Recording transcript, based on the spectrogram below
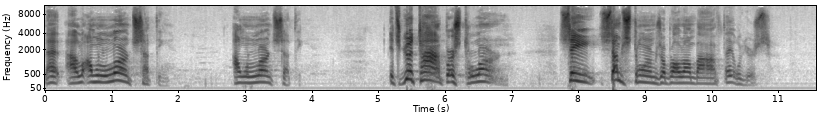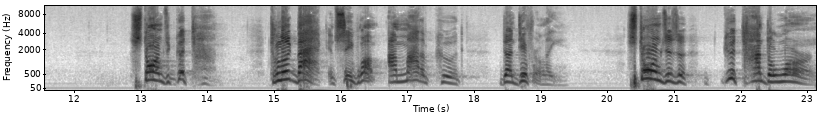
That I, I want to learn something. I want to learn something. It's a good time for us to learn. See, some storms are brought on by our failures. Storm's a good time to look back and see what I might have could done differently. Storms is a good time to learn.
